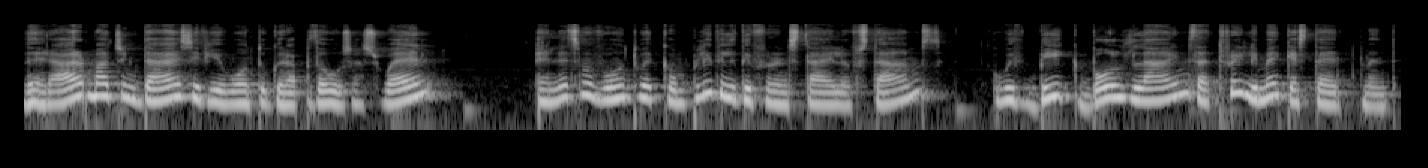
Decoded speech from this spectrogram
There are matching dies if you want to grab those as well. And let's move on to a completely different style of stamps with big bold lines that really make a statement.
